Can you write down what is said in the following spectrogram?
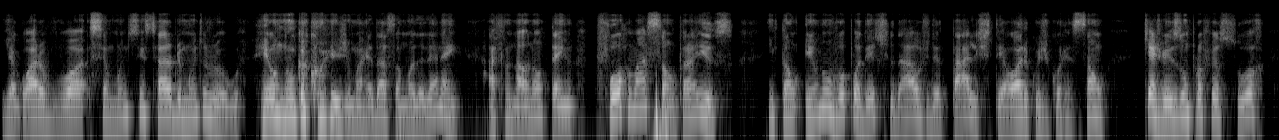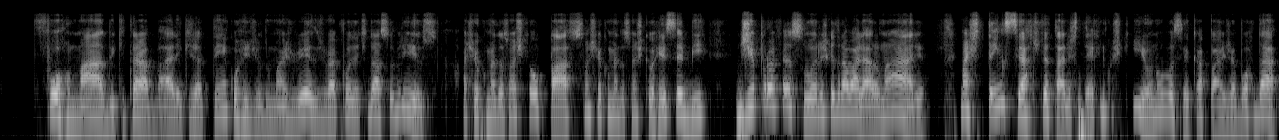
e agora eu vou ser muito sincero de muito jogo, eu nunca corrigi uma redação modelo Enem. Afinal, não tenho formação para isso. Então, eu não vou poder te dar os detalhes teóricos de correção que às vezes um professor formado e que trabalha, que já tenha corrigido mais vezes, vai poder te dar sobre isso. As recomendações que eu passo são as recomendações que eu recebi de professoras que trabalharam na área. Mas tem certos detalhes técnicos que eu não vou ser capaz de abordar.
